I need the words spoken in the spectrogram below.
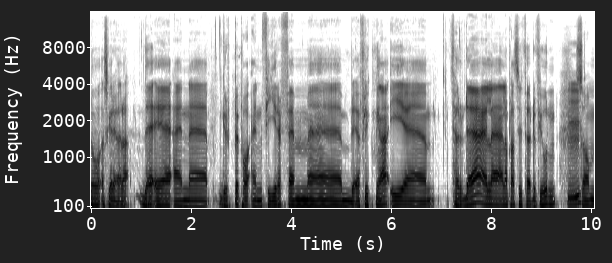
Nå skal de høre. Det er en eh, gruppe på en fire-fem eh, flyktninger i eh, Førde, eller en eller annen plass i Førdefjorden, Mm. som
